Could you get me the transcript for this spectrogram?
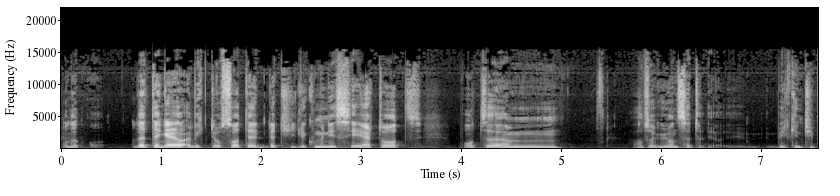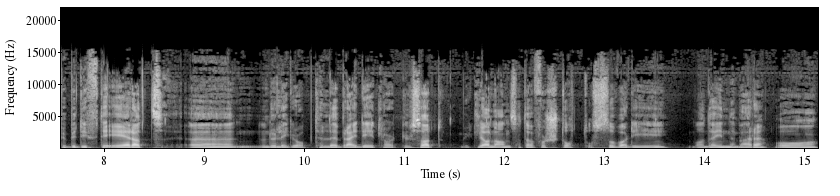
Og det, det tenker jeg er viktig også, at det, det er tydelig kommunisert, og at på en måte um, altså Uansett hvilken type bedrift det er, at uh, når du legger opp til brei deltakelse, at virkelig alle ansatte har forstått også hva, de, hva det innebærer å,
